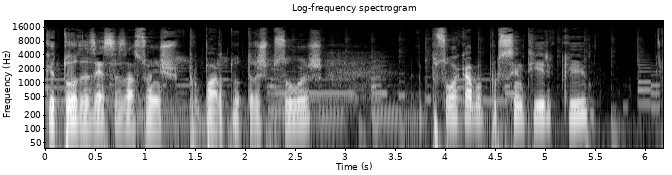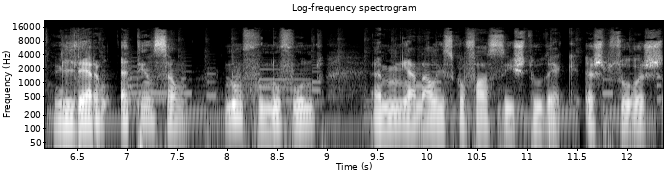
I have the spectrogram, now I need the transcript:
que todas essas ações por parte de outras pessoas, a pessoa acaba por sentir que lhe deram atenção. No fundo, no fundo, a minha análise que eu faço isto tudo é que as pessoas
